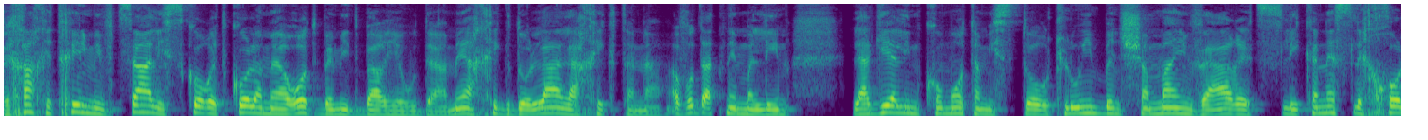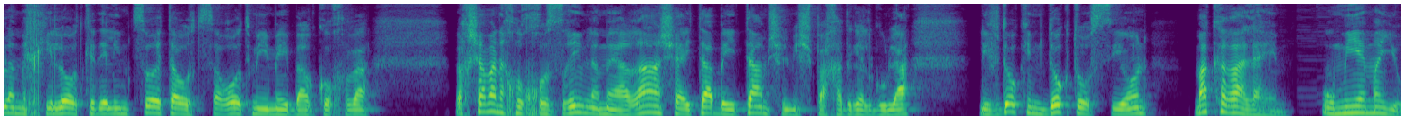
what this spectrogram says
וכך התחיל מבצע לזכור את כל המערות במדבר יהודה, מהכי גדולה להכי קטנה, עבודת נמלים, להגיע למקומות המסתור, תלויים בין שמיים וארץ, להיכנס לכל המחילות כדי למצוא את האוצרות מימי בר כוכבא. ועכשיו אנחנו חוזרים למערה שהייתה ביתם של משפחת גלגולה, לבדוק עם דוקטור סיון מה קרה להם ומי הם היו.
